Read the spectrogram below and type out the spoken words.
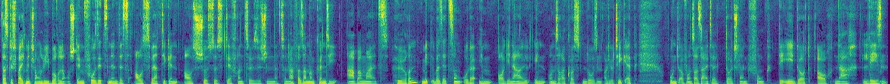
Das Gespräch mit Jean-Louis Bourlange, dem Vorsitzenden des Auswärtigen Ausschusses der französischen Nationalversammlung, können Sie abermals hören, mit Übersetzung oder im Original in unserer kostenlosen Audiothek-App und auf unserer Seite deutschlandfunk.de dort auch nachlesen.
